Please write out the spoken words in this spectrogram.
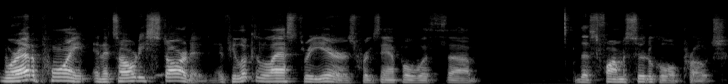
we're at a point, and it's already started. If you look at the last three years, for example, with uh, this pharmaceutical approach,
